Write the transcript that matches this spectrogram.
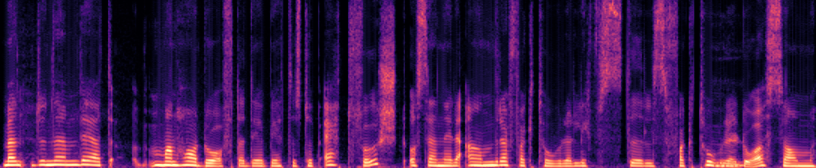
Men du nämnde att man har då ofta diabetes typ 1 först och sen är det andra faktorer, livsstilsfaktorer Mm. då som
